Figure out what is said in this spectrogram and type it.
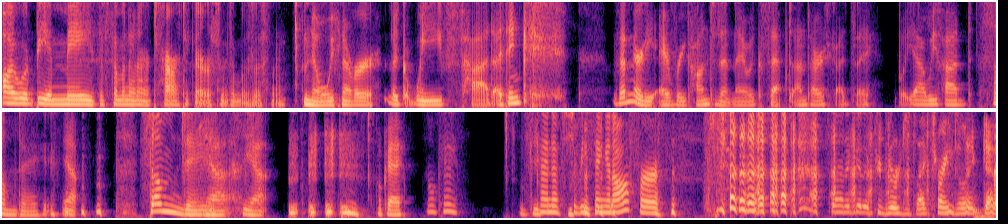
I would be amazed if someone in Antarctica or something was listening. No, we've never like we've had. I think we've had nearly every continent now except Antarctica. I'd say, but yeah, we've had. Someday. Yeah, Someday. yeah, yeah. okay. Okay. It's kind of, should we sing it off or? Sounded good. If people are just like trying to like get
